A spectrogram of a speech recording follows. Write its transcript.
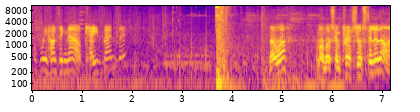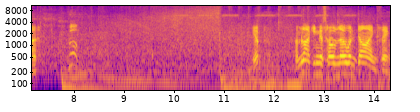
What are we hunting now? Caveman, Zed? Know what? I'm almost impressed you're still alive. Come! I'm liking this whole no one dying thing.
